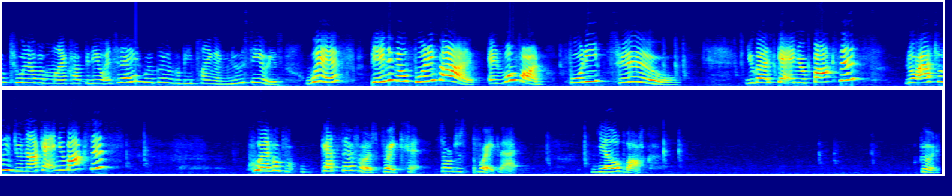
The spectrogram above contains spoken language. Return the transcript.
welcome to another Minecraft video, and today we're going to be playing a new series with Babyville 45 and Wolfon 42. You guys get in your boxes? No, actually, do not get in your boxes. Whoever gets there first breaks it. So just break that. Yellow block. Good.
